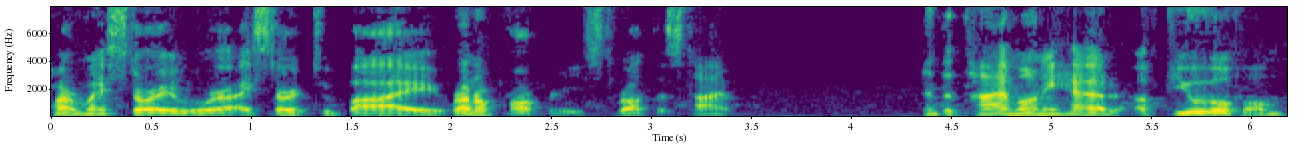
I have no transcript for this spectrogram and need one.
part of my story where I started to buy rental properties throughout this time. At the time, I only had a few of them,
